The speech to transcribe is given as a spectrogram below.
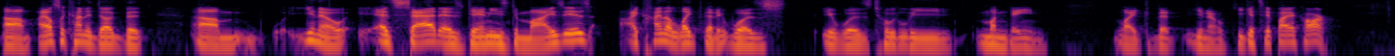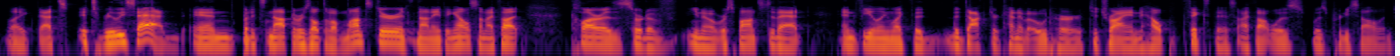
Um, I also kind of dug that, um, you know, as sad as Danny's demise is, I kind of liked that it was it was totally mundane, like that. You know, he gets hit by a car. Like that's it's really sad, and but it's not the result of a monster. It's not anything else. And I thought Clara's sort of you know response to that and feeling like the the doctor kind of owed her to try and help fix this, I thought was was pretty solid.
